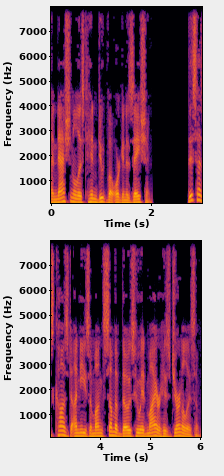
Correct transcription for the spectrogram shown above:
a nationalist Hindutva organization. This has caused unease among some of those who admire his journalism.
